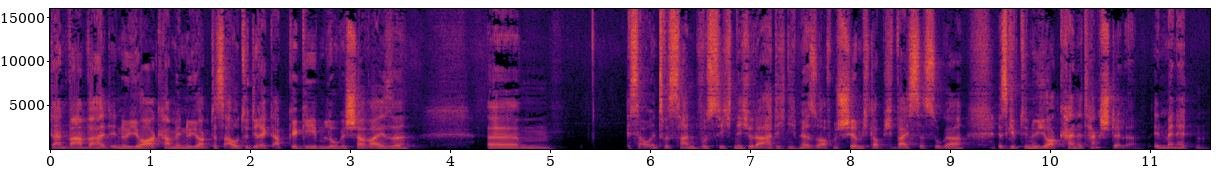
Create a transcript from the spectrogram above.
dann waren wir halt in New York, haben in New York das Auto direkt abgegeben, logischerweise. Ähm, ist auch interessant, wusste ich nicht oder hatte ich nicht mehr so auf dem Schirm. Ich glaube, ich weiß das sogar. Es gibt in New York keine Tankstelle in Manhattan.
